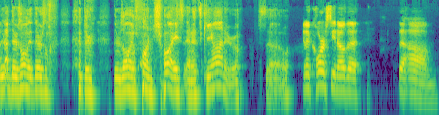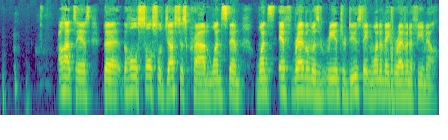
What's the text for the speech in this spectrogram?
there there's only there's there there's only one choice and it's Keanu. So and of course, you know the the um I'll have to say this: the the whole social justice crowd wants them once if Revan was reintroduced, they'd want to make Revan a female.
